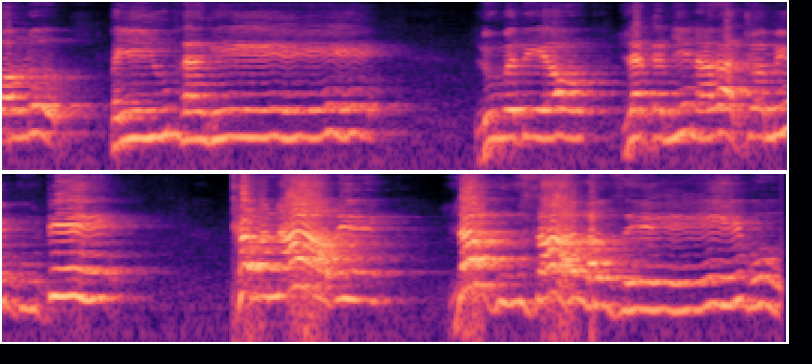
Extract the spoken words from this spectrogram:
အောင်လို့ဘယင်ယူဖန်ခေလူမသိအောင်လက်ကမြင်တာကကြွမင်းပူတေးထမနာပဲလောက်ကူစားလောက်စေဖို့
